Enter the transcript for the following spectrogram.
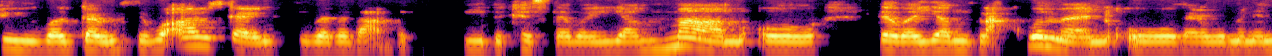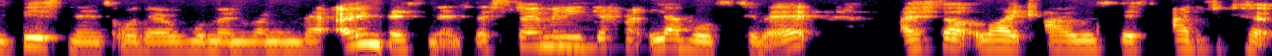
who were going through what I was going through, whether that be because they were a young mum or they were a young black woman or they're a woman in business or they're a woman running their own business. There's so many mm. different levels to it. I felt like I was this advocate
